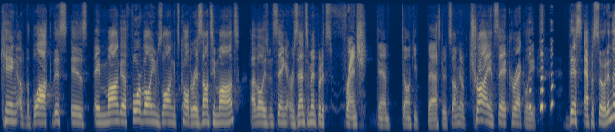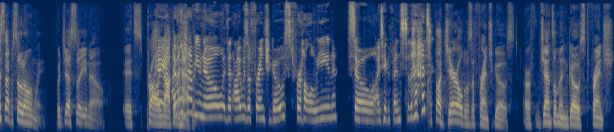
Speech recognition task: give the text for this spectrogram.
king of the block. This is a manga, four volumes long. It's called Ressentiment. I've always been saying it resentment, but it's French. Damn donkey bastard. So I'm going to try and say it correctly this episode, and this episode only. But just so you know, it's probably Hey, not I going will to happen. have you know that I was a French ghost for Halloween, so I take offense to that. I thought Gerald was a French ghost, or a gentleman ghost, French,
